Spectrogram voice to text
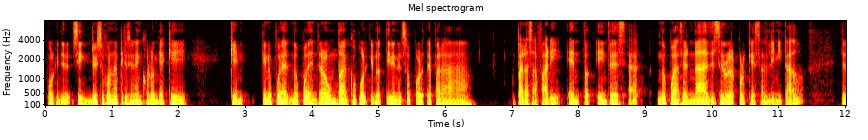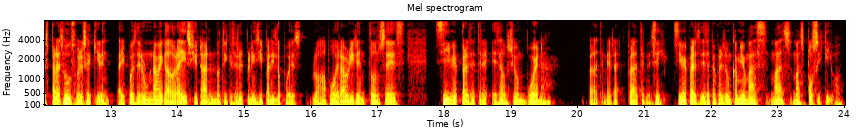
porque yo, sí, yo hice con una aplicación en Colombia que, que, que no, puedes, no puedes entrar a un banco porque no tienen el soporte para, para Safari. entonces ah, no puedes hacer nada desde el celular porque estás limitado. Entonces, para esos usuarios que quieren, ahí puede ser un navegador adicional, no tiene que ser el principal y lo puedes, lo vas a poder abrir. Entonces, sí me parece tener esa opción buena para tener, para tener, sí, sí me parece, ese me parece un cambio más, más, más positivo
